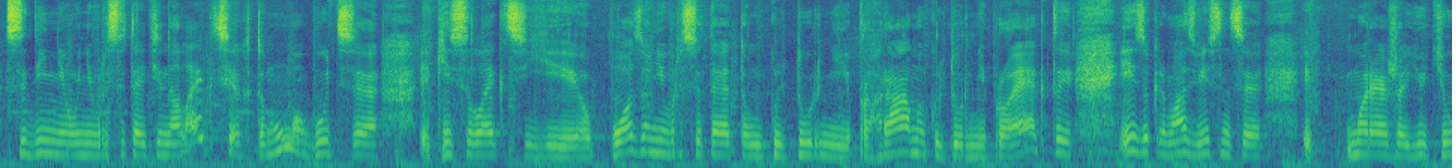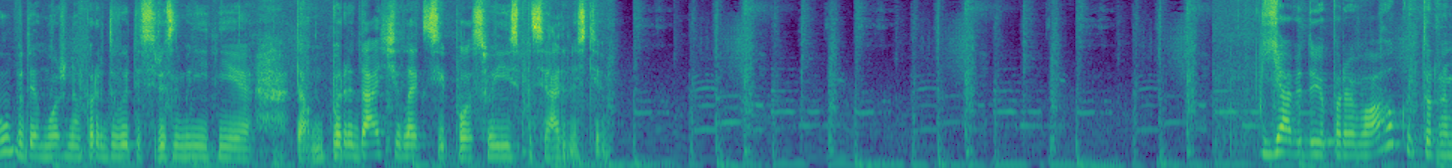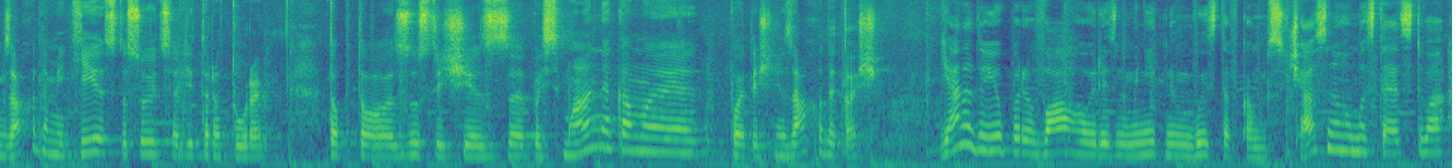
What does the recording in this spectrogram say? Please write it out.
сидіння в університеті на лекціях, тому, мабуть, це якісь лекції поза університетом, культурні програми, культурні проекти. І, зокрема, звісно, це мережа YouTube, де можна передивитись різноманітні там передачі, лекції по своїй спеціальності. Я віддаю перевагу культурним заходам, які стосуються літератури, тобто зустрічі з письменниками, поетичні заходи тощо. Я надаю перевагу різноманітним виставкам сучасного мистецтва,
